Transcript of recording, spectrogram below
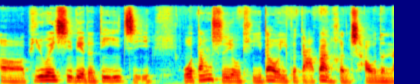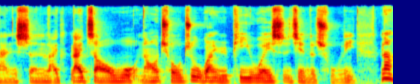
呃，PUA 系列的第一集，我当时有提到一个打扮很潮的男生来来找我，然后求助关于 PUA 事件的处理。那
